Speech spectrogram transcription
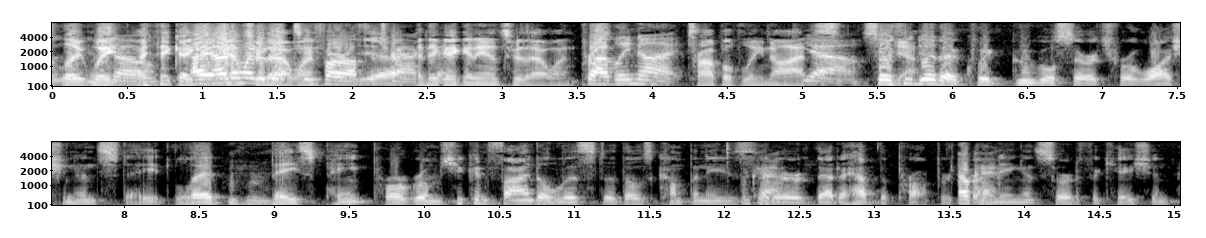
Uh, like, wait, So, I think I can I, don't answer want to that get one. too far off the track. I think but I can answer that one. Probably not. Probably not. Yeah. So if Yeah. you did a quick Google search for Washington State lead-based paint programs, you can find a list of those companies that are that have the proper Okay. training and certification.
